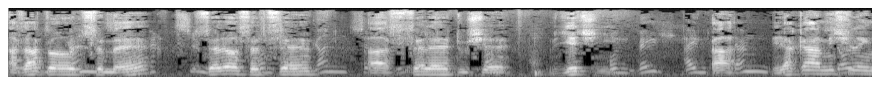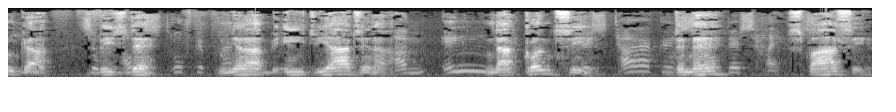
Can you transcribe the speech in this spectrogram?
A za to jsme z celého srdce a z celé duše vděční. A jaká myšlenka by zde měla být vyjádřena na konci dne spásy.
